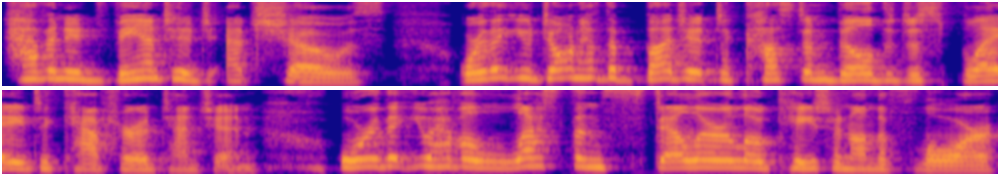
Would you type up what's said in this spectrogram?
have an advantage at shows or that you don't have the budget to custom build a display to capture attention, or that you have a less than stellar location on the floor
